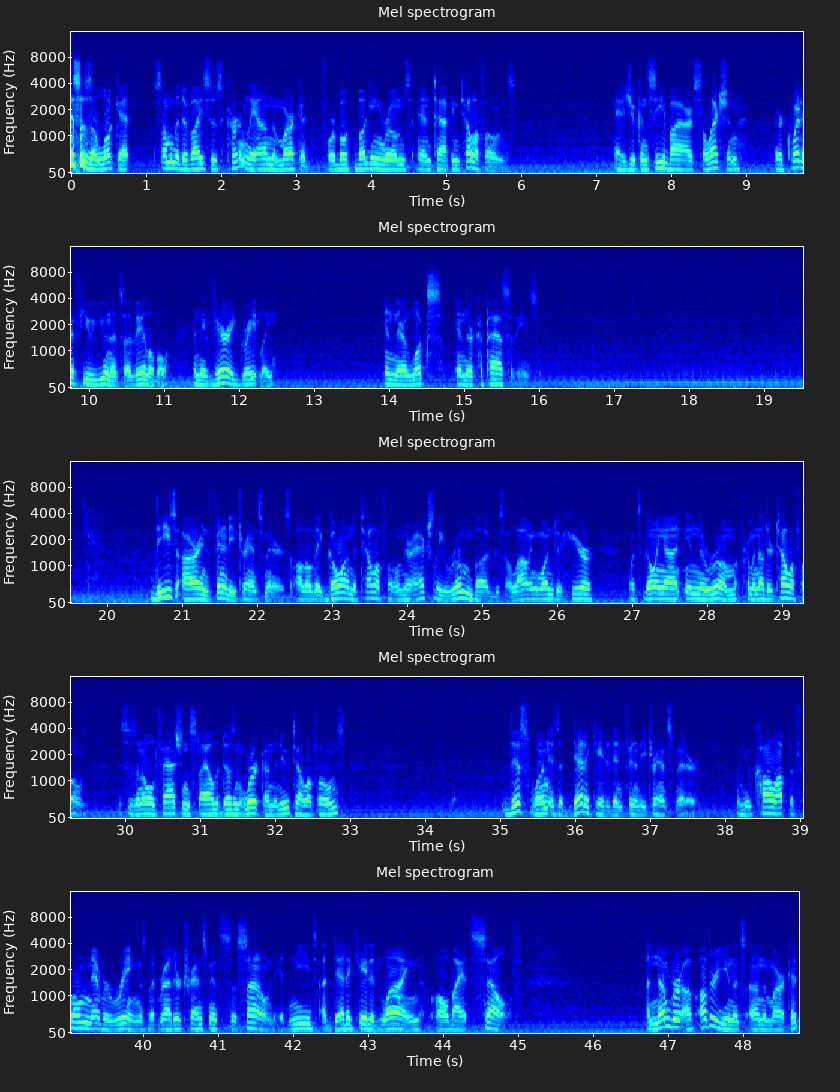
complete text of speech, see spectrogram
This is a look at some of the devices currently on the market for both bugging rooms and tapping telephones. As you can see by our selection, there are quite a few units available and they vary greatly in their looks and their capacities. These are infinity transmitters. Although they go on the telephone, they're actually room bugs, allowing one to hear what's going on in the room from another telephone. This is an old-fashioned style that doesn't work on the new telephones. This one is a dedicated infinity transmitter. When you call up, the phone never rings, but rather transmits a sound. It needs a dedicated line all by itself. A number of other units on the market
